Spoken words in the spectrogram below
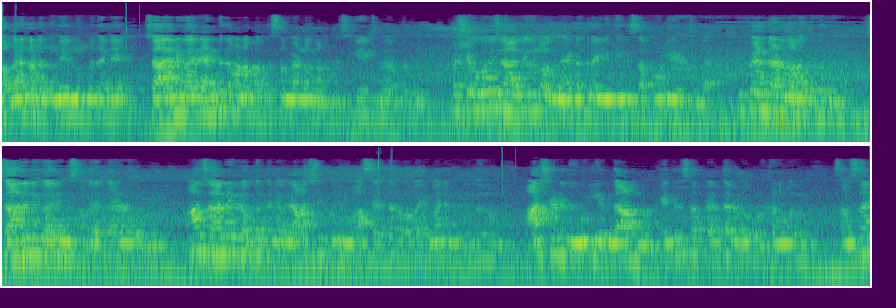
സമരം നടക്കുന്നതിന് മുമ്പ് തന്നെ ചാനലുകാർ രണ്ട് തവണ പത്രസമ്മേളനം നടത്തി സി എച്ച് നടത്തുന്നത് പക്ഷെ ഒരു ചാനലുകളും അത് വേണ്ടത്ര രീതിയിൽ സപ്പോർട്ട് ചെയ്തിട്ടില്ല. ഇപ്പൊ എന്താണ് നടക്കുന്നത്? ചാനലുകാരും സമരക്കാരുടെ കൂടി. ആ ചാനലിലൊക്കെ തന്നെ ഒരു ആശയ്ക്ക് ഒരു മാസം എത്ര രൂപ വരുമാനം കിട്ടുന്നതെന്നും ആശയുടെ ജോലി എന്താണെന്നും കേന്ദ്ര സർക്കാർ എത്ര രൂപ കൊടുക്കണമെന്നും സംസ്ഥാന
